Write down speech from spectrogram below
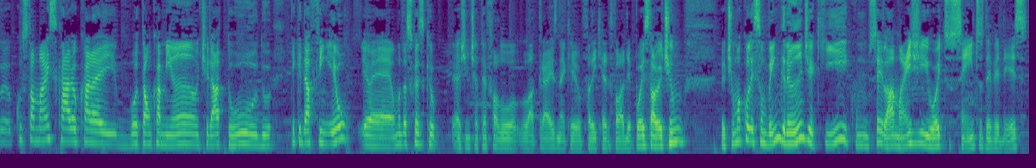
eh, custa mais caro o cara ir botar um caminhão, tirar tudo, tem que dar fim. Eu, é, uma das coisas que eu, a gente até falou lá atrás, né, que eu falei que ia falar depois tal, eu tinha um, eu tinha uma coleção bem grande aqui, com, sei lá, mais de 800 DVDs.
